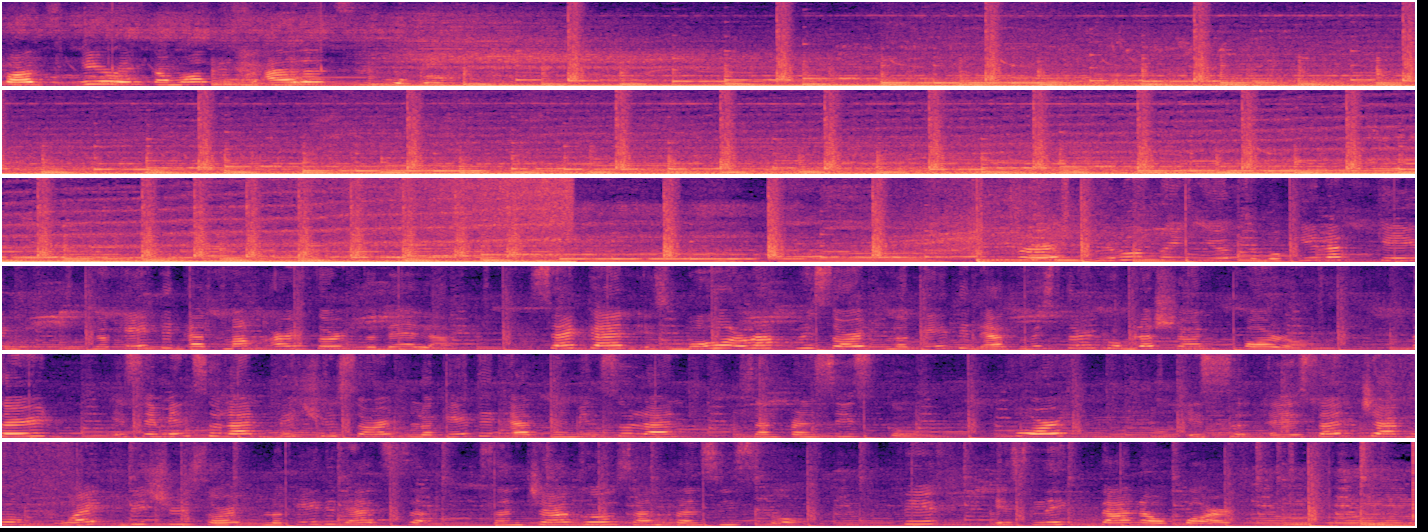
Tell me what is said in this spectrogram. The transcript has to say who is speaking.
Speaker 1: spots here in Camotes Island, Cebu. First, we will bring you to Bukilat Cave, located at MacArthur, Tudela. Second is Boho Rock Resort, located at Western Poblacion, Poro. Third is Himinsulan Beach Resort, located at Himinsulan, San Francisco. Fourth is, is Santiago White Beach Resort, located at Sa- Santiago, San Francisco. Fifth is Lake Danao Park.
